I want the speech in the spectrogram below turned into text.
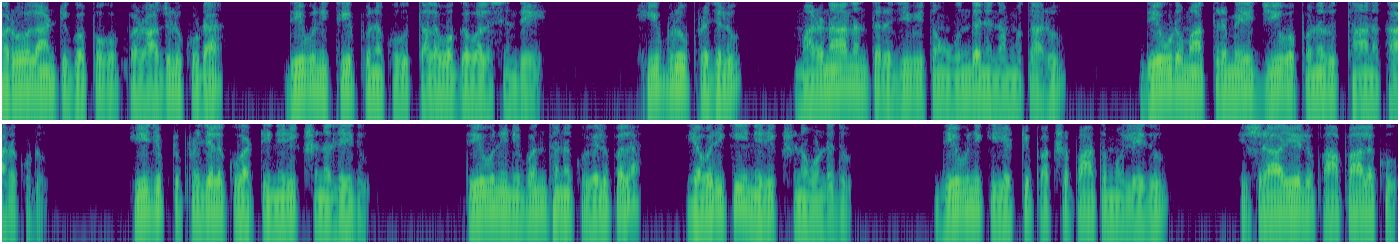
పరోలాంటి గొప్ప గొప్ప రాజులు కూడా దేవుని తీర్పునకు తలవొగ్గవలసిందే. హీబ్రూ ప్రజలు మరణానంతర జీవితం ఉందని నమ్ముతారు. దేవుడు మాత్రమే జీవ పునరుత్థాన కారకుడు ఈజిప్టు ప్రజలకు అట్టి నిరీక్షణ లేదు. దేవుని నిబంధనకు వెలుపల ఎవరికీ నిరీక్షణ ఉండదు. దేవునికి ఎట్టి పక్షపాతము లేదు. ఇస్రాయేలు పాపాలకు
